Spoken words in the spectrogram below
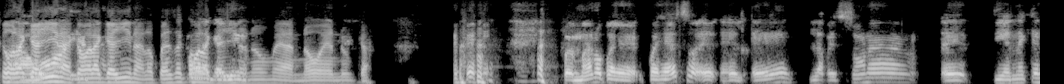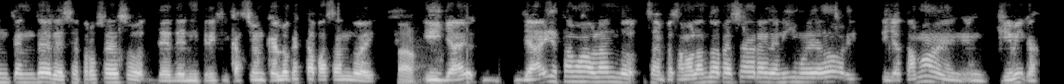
como las gallinas, como las gallinas, los peces como las gallinas, no me no vean nunca. pues, hermano, pues, pues eso, el, el, la persona eh, tiene que entender ese proceso de denitrificación, qué es lo que está pasando ahí. Y ya, ya ahí estamos hablando, o sea, empezamos hablando de PCR, de Nimo y de Dori, y ya estamos en, química,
